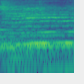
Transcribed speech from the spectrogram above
Jesus.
